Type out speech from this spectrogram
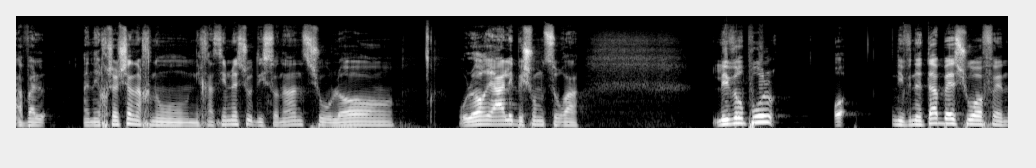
אבל אני חושב שאנחנו נכנסים לאיזשהו דיסוננס שהוא לא, הוא לא ריאלי בשום צורה. ליברפול נבנתה באיזשהו אופן,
